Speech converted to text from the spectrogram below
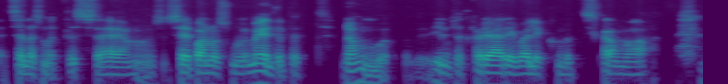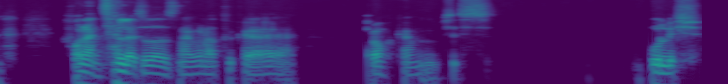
et selles mõttes see, see panus mulle meeldib, et noh, ilmselt karjäärivaliku mõttes ka ma olen selles osas nagu natuke rohkem siis bullish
